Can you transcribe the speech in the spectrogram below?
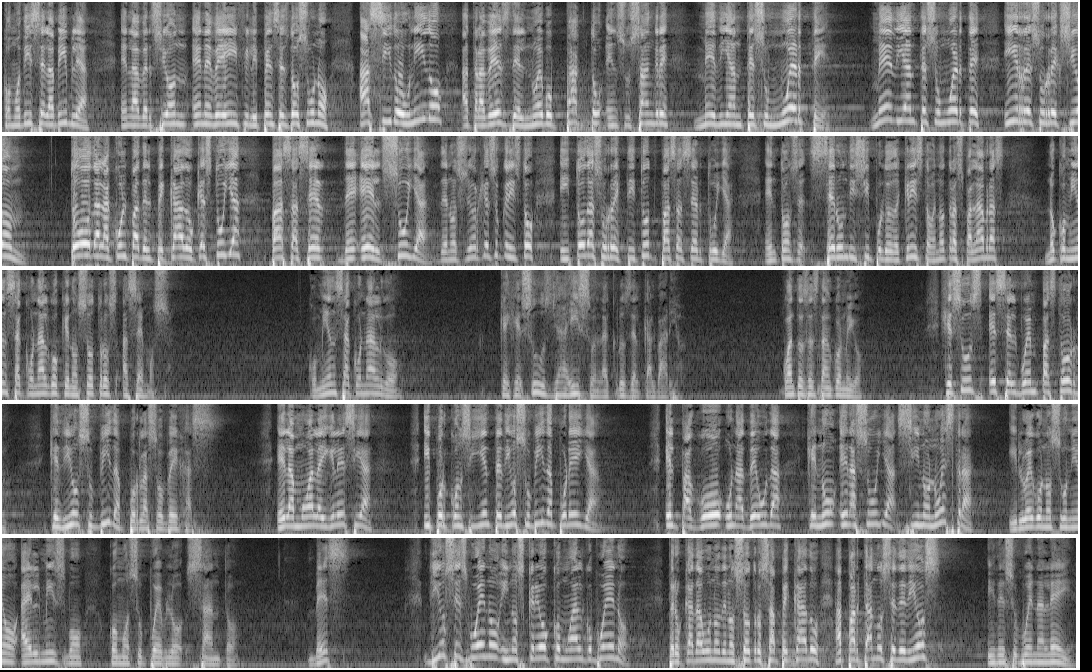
como dice la Biblia en la versión NBI Filipenses 2.1, ha sido unido a través del nuevo pacto en su sangre mediante su muerte, mediante su muerte y resurrección. Toda la culpa del pecado que es tuya pasa a ser de Él, suya, de nuestro Señor Jesucristo, y toda su rectitud pasa a ser tuya. Entonces, ser un discípulo de Cristo, en otras palabras, no comienza con algo que nosotros hacemos. Comienza con algo que Jesús ya hizo en la cruz del Calvario. ¿Cuántos están conmigo? Jesús es el buen pastor que dio su vida por las ovejas. Él amó a la iglesia y por consiguiente dio su vida por ella. Él pagó una deuda que no era suya, sino nuestra, y luego nos unió a Él mismo como su pueblo santo. ¿Ves? Dios es bueno y nos creó como algo bueno, pero cada uno de nosotros ha pecado apartándose de Dios y de su buena ley.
